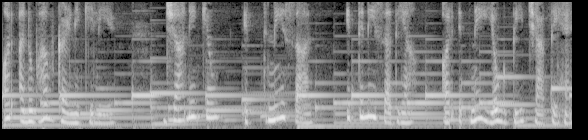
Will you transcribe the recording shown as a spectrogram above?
और अनुभव करने के लिए जाने क्यों इतने साल इतनी सदियाँ और इतने युग बीत जाते हैं।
